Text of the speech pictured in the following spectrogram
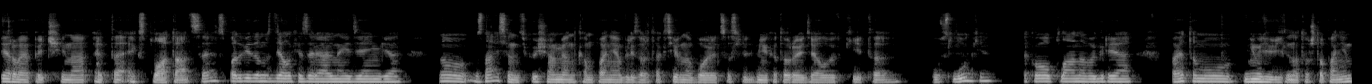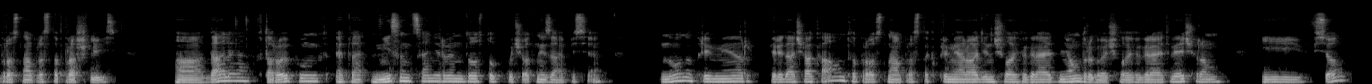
Первая причина – это эксплуатация с подвидом сделки за реальные деньги. Ну, знаете, на текущий момент компания Blizzard активно борется с людьми, которые делают какие-то услуги такого плана в игре, поэтому неудивительно то, что по ним просто-напросто прошлись. А далее, второй пункт – это несанкционированный доступ к учетной записи. Ну, например, передача аккаунта просто-напросто, к примеру, один человек играет днем, другой человек играет вечером, и все.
